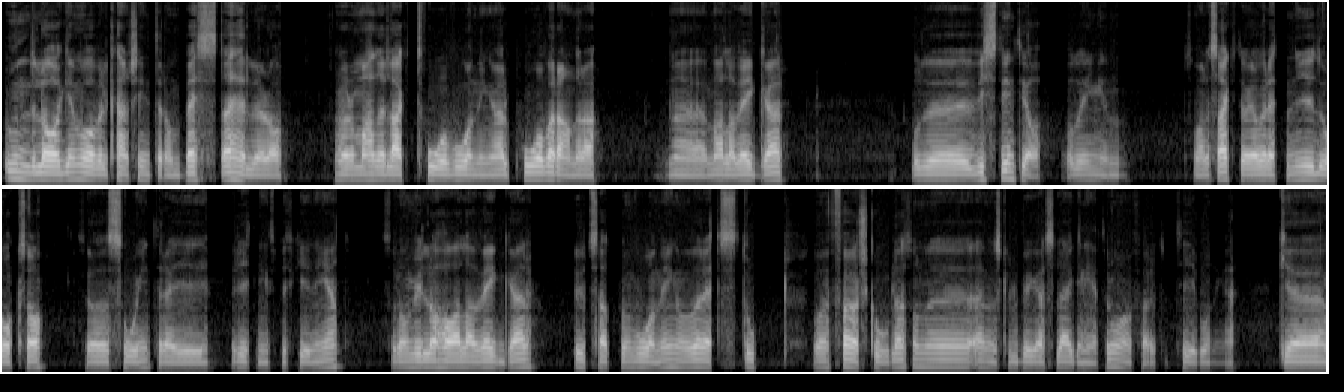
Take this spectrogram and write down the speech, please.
underlagen var väl kanske inte de bästa heller då. För de hade lagt två våningar på varandra med, med alla väggar. Och det visste inte jag. Och det var ingen som hade sagt det. Och jag var rätt ny då också. Så jag såg inte det i ritningsbeskrivningen. Så de ville ha alla väggar utsatt på en våning och det var rätt stort. Det var en förskola som det även skulle byggas lägenheter ovanför, typ tio våningar. Och eh,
